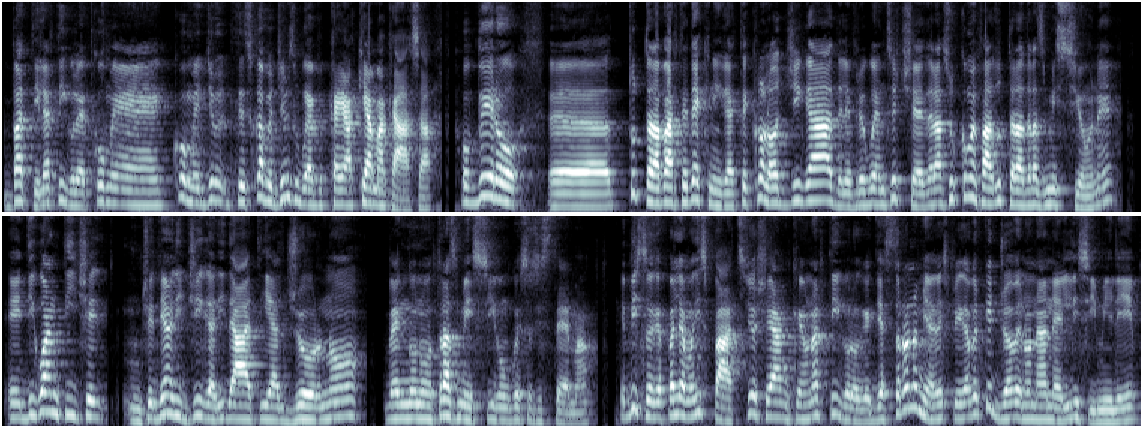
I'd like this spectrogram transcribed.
Infatti l'articolo è come, come il telescopio James Webb chiama casa ovvero eh, tutta la parte tecnica e tecnologica delle frequenze, eccetera, su come fa tutta la trasmissione e di quanti ce- un centinaio di giga di dati al giorno vengono trasmessi con questo sistema. E visto che parliamo di spazio, c'è anche un articolo che di astronomia vi spiega perché Giove non ha anelli simili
